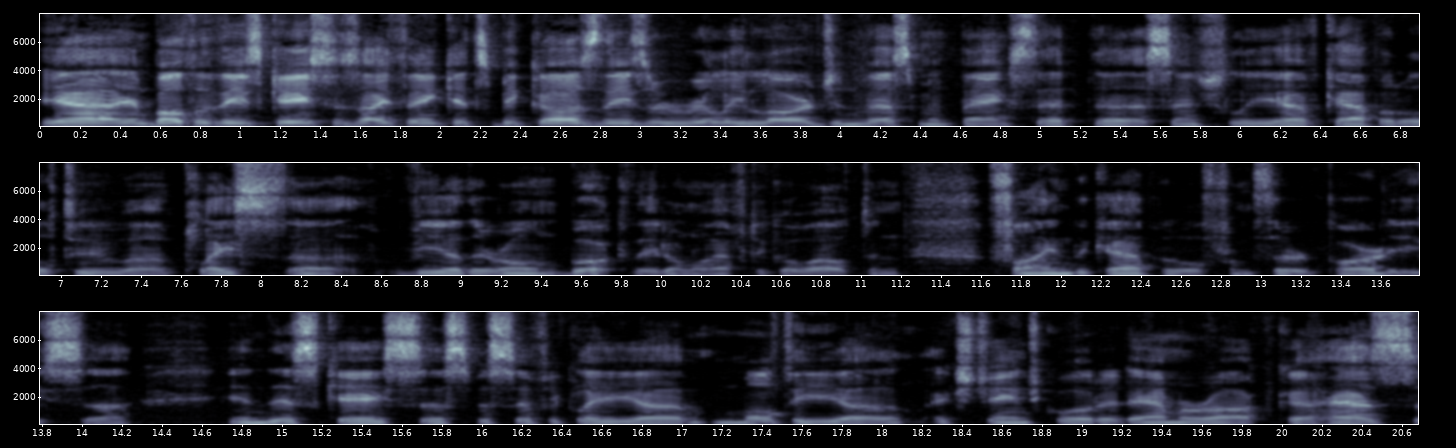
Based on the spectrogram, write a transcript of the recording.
Yeah, in both of these cases, I think it's because these are really large investment banks that uh, essentially have capital to uh, place uh, via their own book. They don't have to go out and find the capital from third parties. Uh, in this case, uh, specifically, uh, multi exchange quoted Amaroq has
